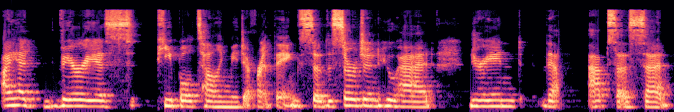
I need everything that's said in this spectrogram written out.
I had various people telling me different things. So the surgeon who had drained the abscess said,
